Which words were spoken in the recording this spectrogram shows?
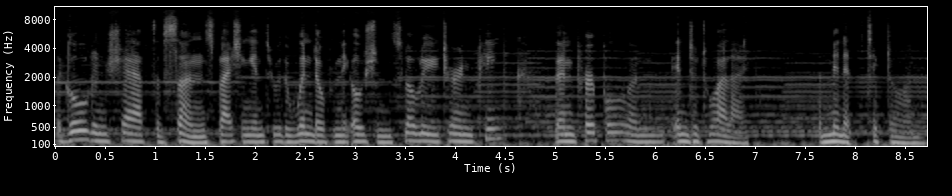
The golden shafts of sun splashing in through the window from the ocean slowly turned pink, then purple, and into twilight. The minutes ticked on.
